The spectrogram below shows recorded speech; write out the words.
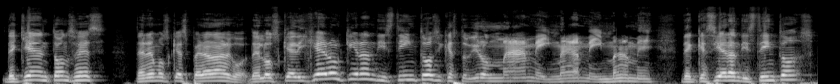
¿De quién entonces tenemos que esperar algo? De los que dijeron que eran distintos y que estuvieron mame y mame y mame de que sí eran distintos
